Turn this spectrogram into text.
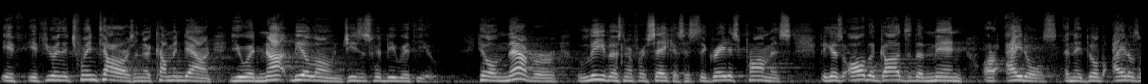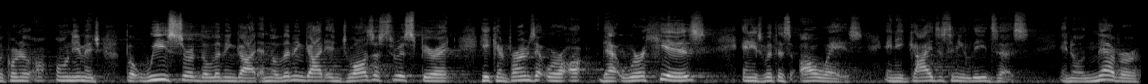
If, if you're in the Twin Towers and they're coming down, you would not be alone. Jesus would be with you. He'll never leave us nor forsake us. It's the greatest promise because all the gods of the men are idols and they build idols according to their own image. But we serve the living God, and the living God indwells us through His Spirit. He confirms that we're, that we're His and He's with us always. And He guides us and He leads us. And He'll never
